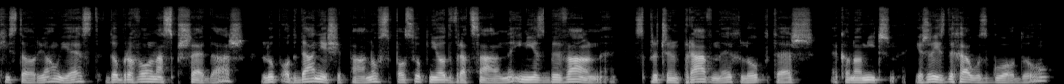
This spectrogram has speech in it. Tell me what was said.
historią jest dobrowolna sprzedaż lub oddanie się panu w sposób nieodwracalny i niezbywalny z przyczyn prawnych lub też ekonomicznych. Jeżeli zdychał z głodu,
